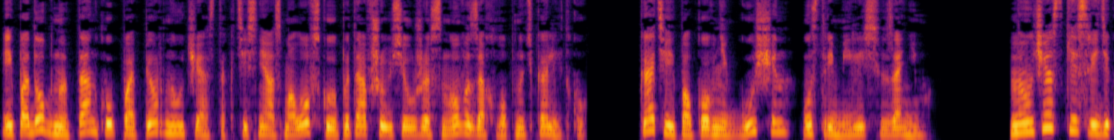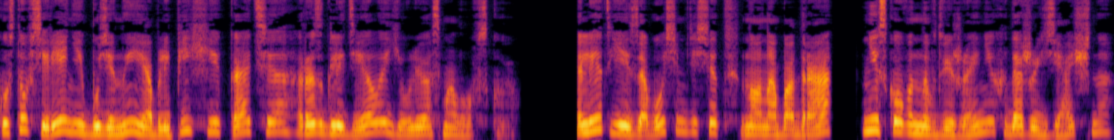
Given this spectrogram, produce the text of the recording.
и, подобно танку, попер на участок, тесня Смоловскую, пытавшуюся уже снова захлопнуть калитку. Катя и полковник Гущин устремились за ним. На участке среди кустов сирени, бузины и облепихи Катя разглядела Юлию Осмоловскую. Лет ей за восемьдесят, но она бодра, не скованна в движениях, даже изящно,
